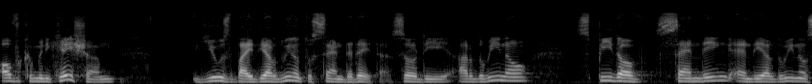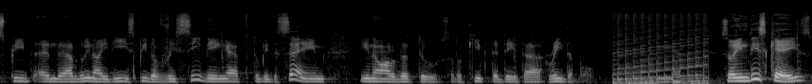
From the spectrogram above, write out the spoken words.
of communication used by the Arduino to send the data. So the Arduino speed of sending and the Arduino speed and the Arduino IDE speed of receiving have to be the same in order to sort of keep the data readable. So in this case,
